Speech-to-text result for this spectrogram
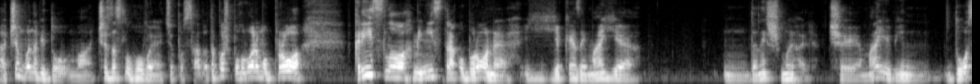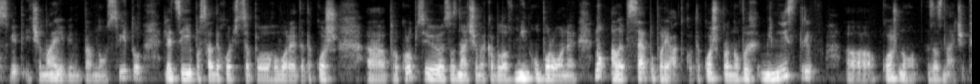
Е, Чим вона відома? Чи заслуговує цю посаду? Також поговоримо про крісло міністра оборони, яке займає Денис Шмигаль. Чи має він досвід і чи має він певну освіту для цієї посади? Хочеться поговорити також е, про корупцію, зазначимо, яка була в Міноборони. Ну, але все по порядку. Також про нових міністрів. е, Кожного зазначить.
